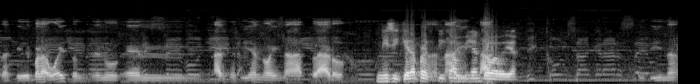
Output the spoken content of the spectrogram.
Brasil y Paraguay en, en, Argentina no hay nada claro. Ni siquiera practican bien todavía. Argentina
